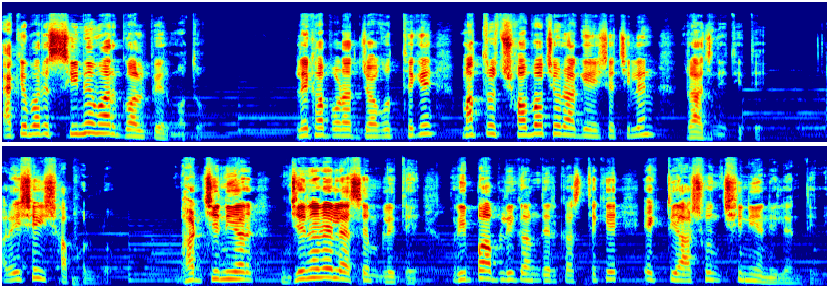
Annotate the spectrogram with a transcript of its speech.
একেবারে সিনেমার গল্পের মতো। লেখাপড়ার জগৎ থেকে মাত্র ছ বছর আগে এসেছিলেন রাজনীতিতে। আর এসেই সাফল্য। ভার্জিনিয়ার জেনারেল অ্যাসেম্বলিতে রিপাবলিকানদের কাছ থেকে একটি আসন ছিনিয়ে নিলেন তিনি।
